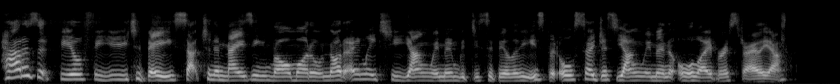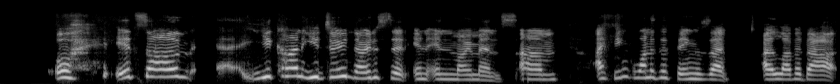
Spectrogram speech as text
How does it feel for you to be such an amazing role model, not only to young women with disabilities, but also just young women all over Australia? Oh, it's um you kind of you do notice it in in moments. Um, I think one of the things that I love about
